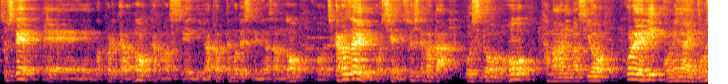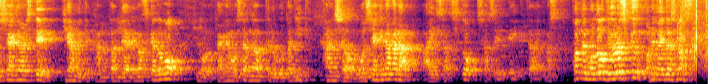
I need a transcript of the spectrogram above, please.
そして、えーまあ、これからのカルマス制にあたってもですね皆さんの力強いご支援そしてまたご指導の方を賜りますよう心よりお願い申し上げまして極めて簡単でありますけども日頃大変お世話になっていることに感謝を申し上げながら挨拶とさせていただきます。今年もどうぞよろしくお願いいたします。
